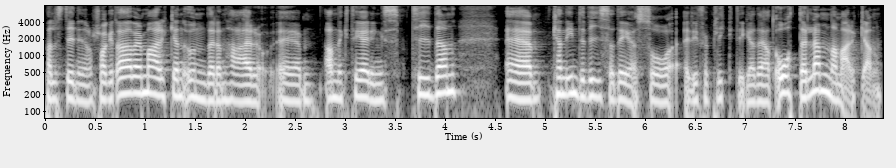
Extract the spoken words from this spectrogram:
palestinierna har tagit över marken under den här eh, annekteringstiden. Eh, kan de inte visa det så är de förpliktigade att återlämna marken.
